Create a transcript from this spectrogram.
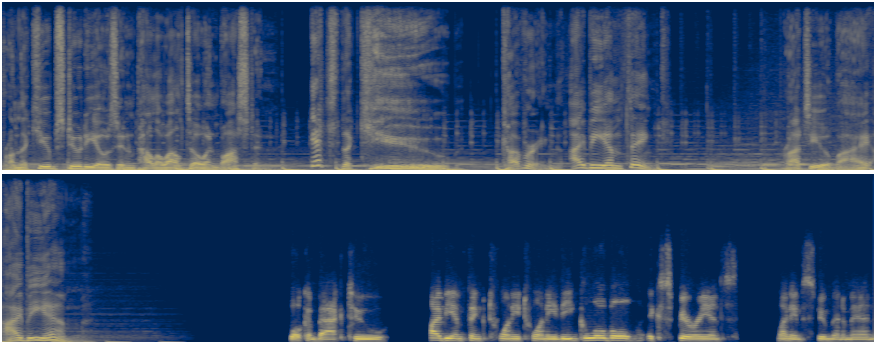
From the Cube studios in Palo Alto and Boston, it's theCUBE. Covering IBM Think. Brought to you by IBM. Welcome back to IBM Think 2020, the global experience. My name is Stu Miniman,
